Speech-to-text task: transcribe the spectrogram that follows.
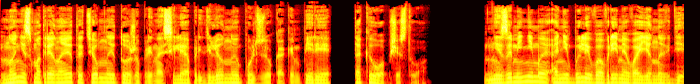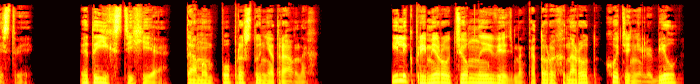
Но, несмотря на это, темные тоже приносили определенную пользу как империи, так и обществу. Незаменимы они были во время военных действий. Это их стихия, там им попросту нет равных. Или, к примеру, темные ведьмы, которых народ хоть и не любил,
